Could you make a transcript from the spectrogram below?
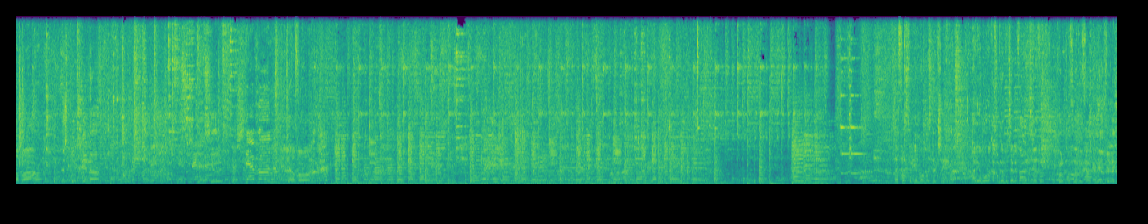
רבה. יש פה טחינה. תיאבון. תיאבון. איפה הסגים במזלג שלך? מה, אני אמור לקחת גם את זה לבד? בטח, הכל פה זה לבד, אני אביא לך.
